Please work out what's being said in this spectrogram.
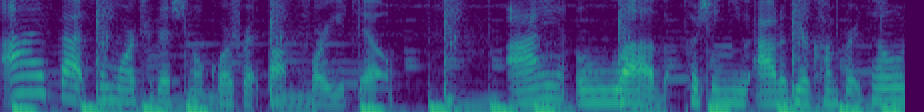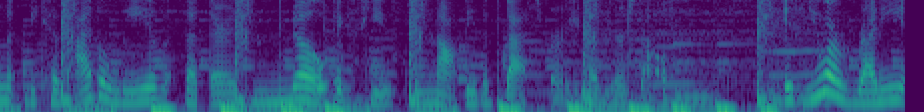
I've got some more traditional corporate thoughts for you too. I love pushing you out of your comfort zone because I believe that there is no excuse to not be the best version of yourself. If you are ready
